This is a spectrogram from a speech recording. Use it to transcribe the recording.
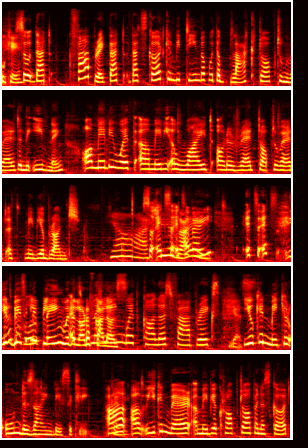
Okay. So that fabric, that that skirt can be teamed up with a black top to wear it in the evening, or maybe with uh, maybe a white or a red top to wear it at maybe a brunch. yeah so it's it's a very it's it's you It's know, basically whole- playing with a lot of playing colours. with colors fabrics Yes. you can make your own design basically uh, uh, you can wear uh, maybe a crop top and a skirt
